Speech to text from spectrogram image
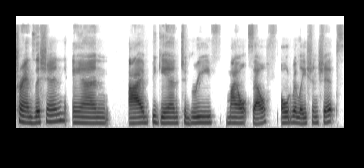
transition and I began to grieve my old self, old relationships.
